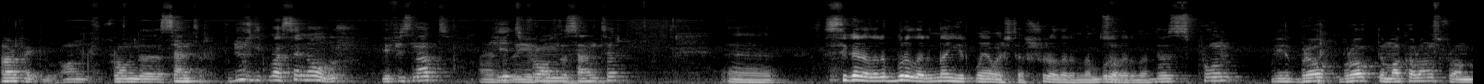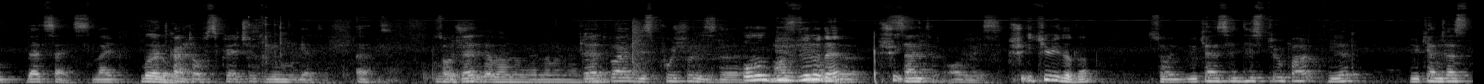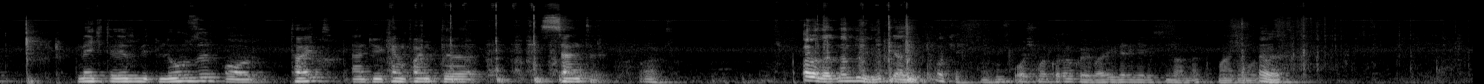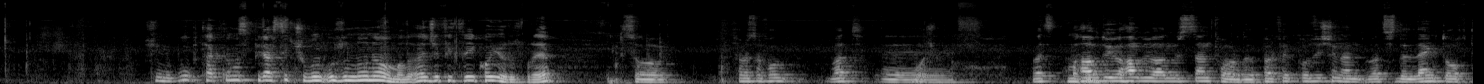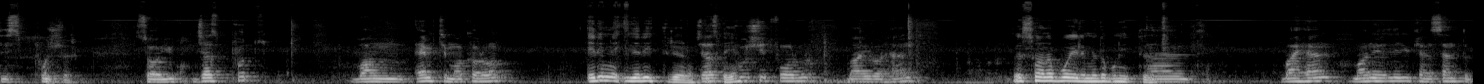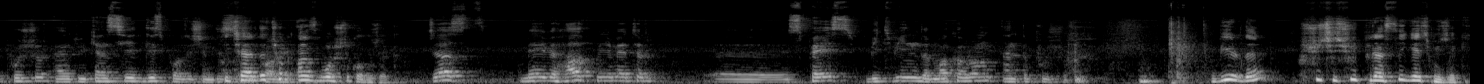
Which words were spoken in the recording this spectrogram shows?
perfectly on from the center. Düz gitmezse ne olur? If it's not hit from the center, Ee, sigaraları buralarından yırtmaya başlar. Şuralarından, buralarından. So the spoon will broke broke the macarons from that sides. Like Böyle that olur. kind of scratches you will get it. Evet. So that lazım. that why this pusher is the Onun düzlüğünü de şu- center always. Şu iki vidadan So you can see these two part here. You can just make it a little bit looser or tight and you can find the center. evet. Aralarından gidip geldik. Okey. Boş makaron koy bari ileri gerisini de anlat. Madem orada. Evet. Şimdi bu taktığımız plastik çubuğun uzunluğu ne olmalı? Önce filtreyi koyuyoruz buraya. So first of all, what uh, Boş. what's how do you how do you understand for the perfect position and what's the length of this pusher? So you just put one empty macaron, Elimle ileri ittiriyorum just filtreyi. push it forward by your hand, Ve sonra bu elimle de bunu ittiriyorum. and by hand manually you can send the pusher and you can see this position. This is İçeride çok az boşluk olacak. just maybe half millimeter uh, space between the macaron and the pusher. Bir de şu şu plastiği geçmeyecek.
